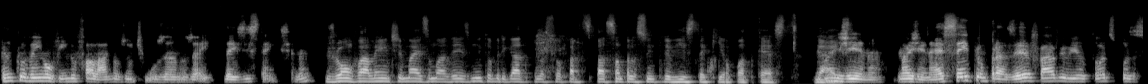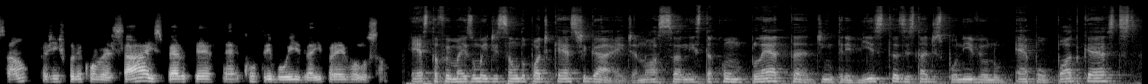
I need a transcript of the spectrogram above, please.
tanto vem ouvindo falar nos últimos anos aí da existência, né? João Valente, mais uma vez, muito obrigado pela sua participação, pela sua entrevista aqui ao podcast. Guys. Imagina, imagina. É sempre um prazer, Fábio, e eu estou à disposição para a gente poder conversar e espero ter é, contribuído aí para a evolução. Esta foi mais uma edição do Podcast Guide. A nossa lista completa de entrevistas está disponível no Apple Podcasts,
